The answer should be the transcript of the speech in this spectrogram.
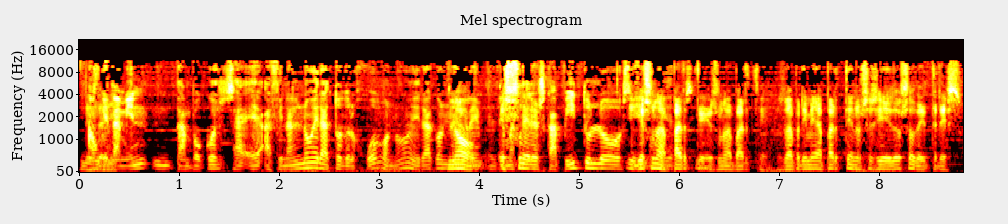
desde Aunque ahí. también mm, tampoco, o sea, eh, al final no era todo el juego, ¿no? Era con No, el, tema es este un- de los capítulos. Y que es una parte, así. es una parte. Es la primera parte, no sé si de dos o de tres.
